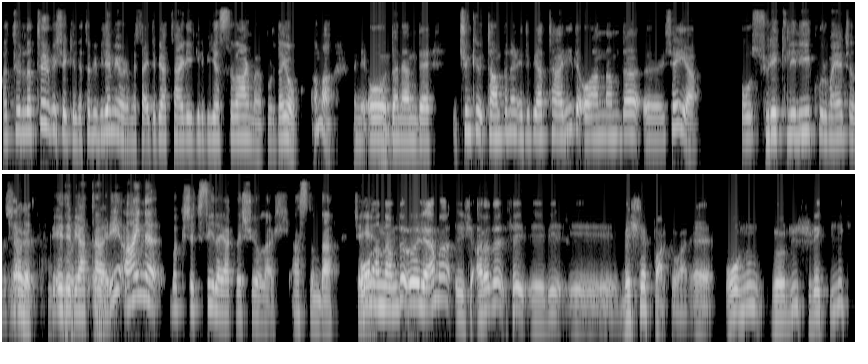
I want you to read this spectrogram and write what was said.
hatırlatır bir şekilde tabii bilemiyorum mesela edebiyat tarihiyle ilgili bir yazısı var mı burada yok ama hani o hmm. dönemde çünkü Tanpınar'ın edebiyat tarihi de o anlamda e, şey ya o sürekliliği kurmaya çalışan evet, bir edebiyat tarihi evet. aynı bakış açısıyla yaklaşıyorlar aslında. Şeye. O anlamda öyle ama işte arada şey e, bir e, meşrep farkı var. Onun gördüğü süreklilik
